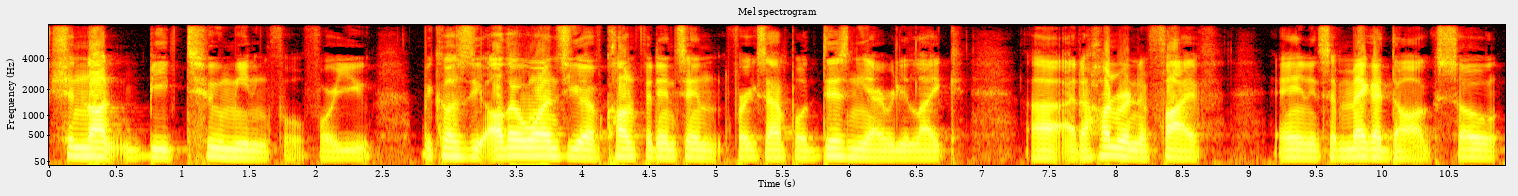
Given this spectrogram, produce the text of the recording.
should not be too meaningful for you because the other ones you have confidence in, for example, Disney, I really like uh, at 105 and it's a mega dog. So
